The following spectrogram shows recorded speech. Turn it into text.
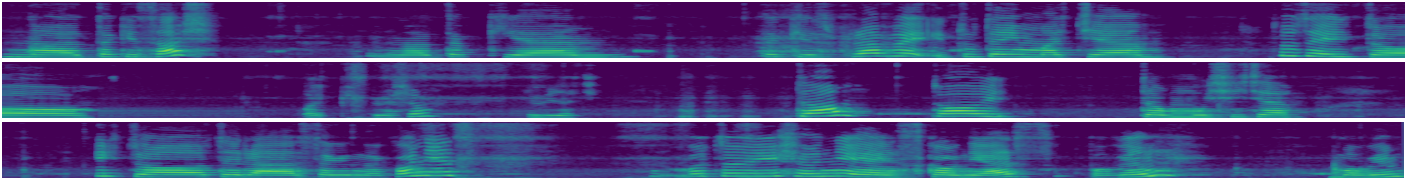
na takie coś na takie, takie sprawy i tutaj macie, tutaj to, oj, przepraszam, nie widać, to, to, i to musicie i to teraz tak na koniec, bo to jeszcze nie jest koniec, powiem, powiem,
